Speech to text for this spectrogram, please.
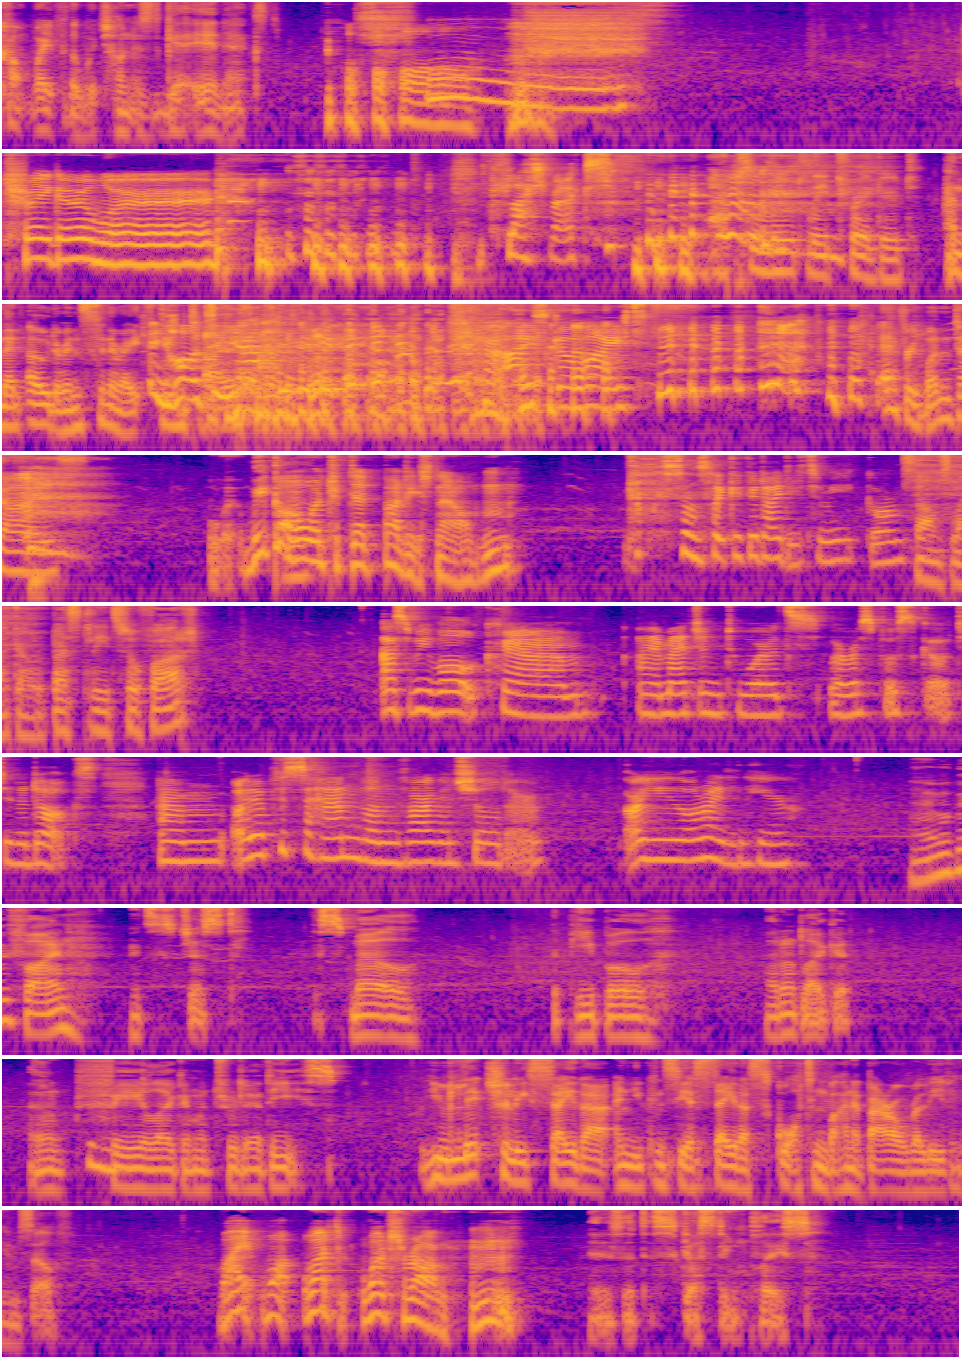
can't wait for the witch hunters to get here next. Trigger word. Flashbacks. Absolutely triggered. And then Oda incinerates the Oh, entire yeah. Her eyes go white. Everyone dies. we go over to dead bodies now. Hmm? Sounds like a good idea to me, Gorm. Sounds like our best lead so far. As we walk, um, I imagine towards where we're supposed to go, to the docks, um, Oda puts a hand on Vargan's shoulder. Are you alright in here? I will be fine. It's just the smell, the people. I don't like it. I don't feel like I'm truly at ease. You literally say that, and you can see a sailor squatting behind a barrel, relieving himself. Why? What? What? What's wrong? Hmm? It is a disgusting place.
